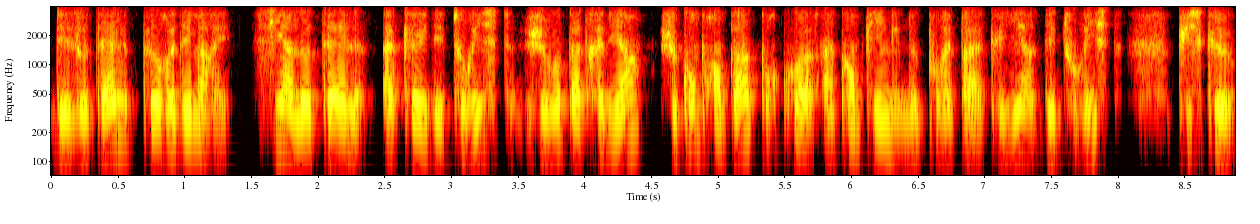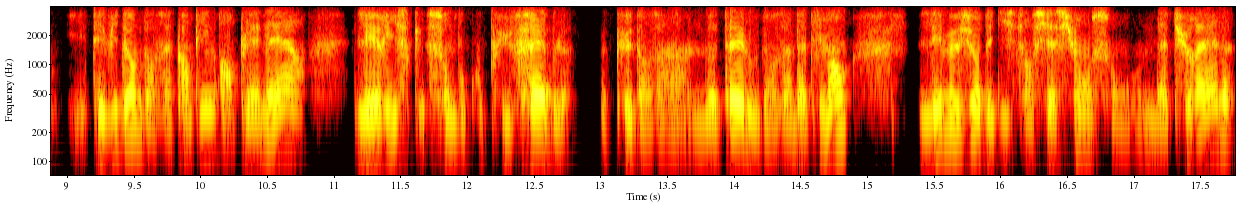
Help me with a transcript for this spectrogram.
des hôtels peut redémarrer. Si un hôtel accueille des touristes, je vois pas très bien, je comprends pas pourquoi un camping ne pourrait pas accueillir des touristes, puisqu'il est évident que dans un camping en plein air, les risques sont beaucoup plus faibles que dans un hôtel ou dans un bâtiment. Les mesures de distanciation sont naturelles,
